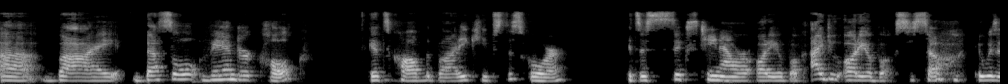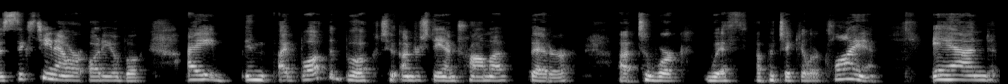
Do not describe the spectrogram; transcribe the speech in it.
uh, by Bessel van der Kolk. It's called The Body Keeps the Score. It's a 16 hour audiobook. I do audiobooks. So it was a 16 hour audiobook. I, in, I bought the book to understand trauma better, uh, to work with a particular client. And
